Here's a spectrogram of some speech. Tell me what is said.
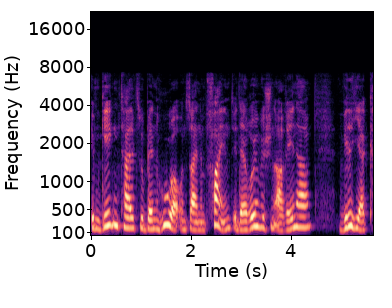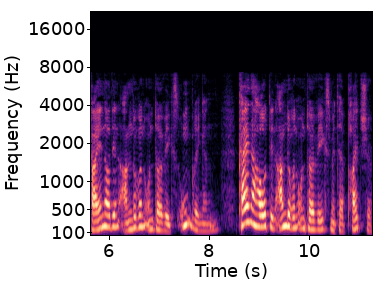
im Gegenteil zu Ben Hur und seinem Feind in der römischen Arena, will hier keiner den anderen unterwegs umbringen. Keiner haut den anderen unterwegs mit der Peitsche.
